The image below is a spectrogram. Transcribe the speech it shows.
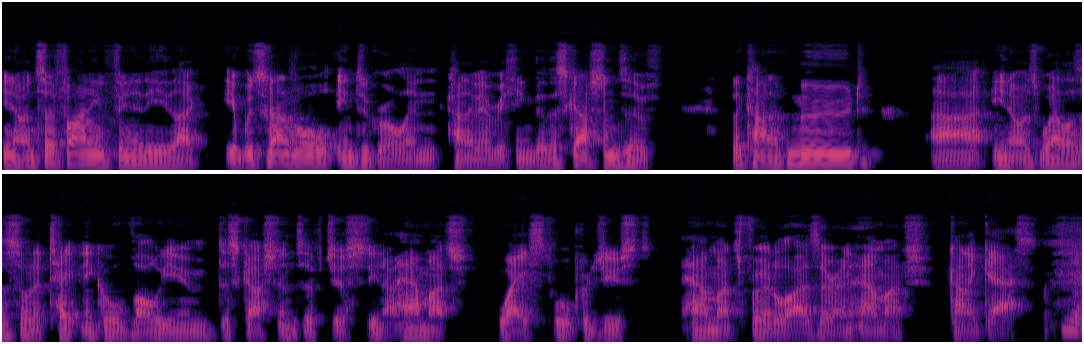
you know, and so finding infinity, like it was kind of all integral in kind of everything. The discussions of the kind of mood, uh, you know, as well as a sort of technical volume discussions of just you know how much waste will produce how much fertilizer and how much kind of gas. Yeah.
